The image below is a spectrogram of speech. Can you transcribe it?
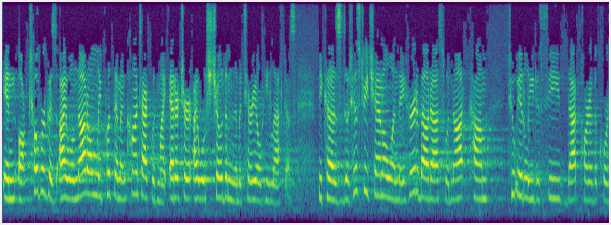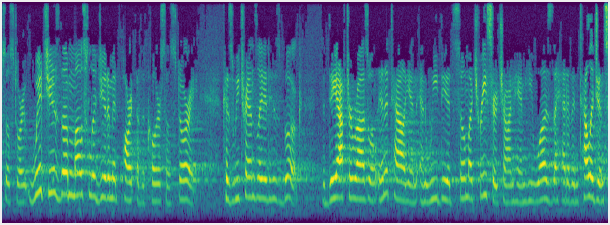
in October because I will not only put them in contact with my editor, I will show them the material he left us. Because the History Channel, when they heard about us, would not come to Italy to see that part of the Corso story, which is the most legitimate part of the Corso story. Because we translated his book the day after Roswell in Italian, and we did so much research on him. He was the head of intelligence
